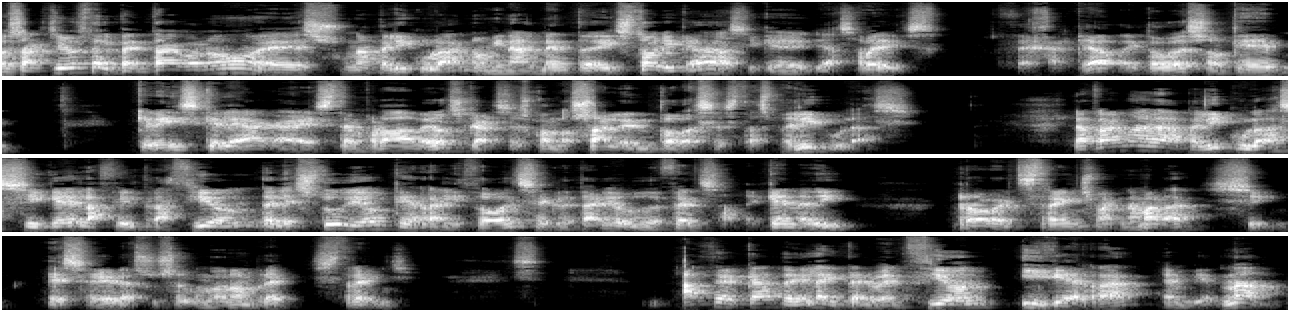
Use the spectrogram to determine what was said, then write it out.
Los archivos del Pentágono es una película nominalmente histórica, así que ya sabéis, cejarqueada y todo eso. ¿Qué queréis que le haga? Es temporada de Oscars, es cuando salen todas estas películas. La trama de la película sigue la filtración del estudio que realizó el secretario de Defensa de Kennedy, Robert Strange McNamara, sí, ese era su segundo nombre, Strange, acerca de la intervención y guerra en Vietnam.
